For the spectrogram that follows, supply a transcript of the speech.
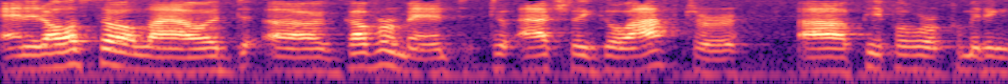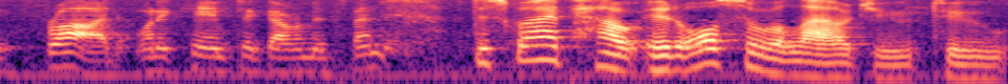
And it also allowed uh, government to actually go after uh, people who were committing fraud when it came to government spending. Describe how it also allowed you to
